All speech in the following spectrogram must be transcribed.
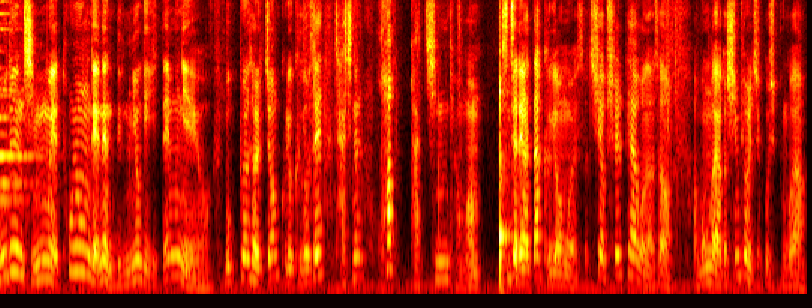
모든 직무에 통용되는 능력이기 때문이에요. 목표 설정 그리고 그것에 자신을 확 바친 경험. 진짜 내가 딱 그 경우였어. 취업 실패하고 나서 아, 뭔가 약간 쉼표를 짓고 싶은 거야.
